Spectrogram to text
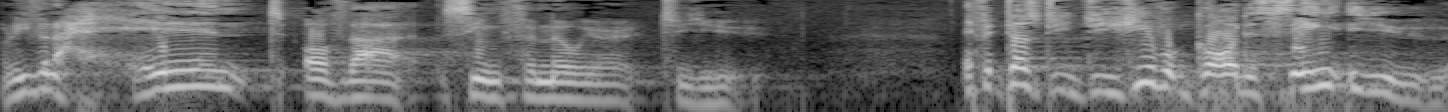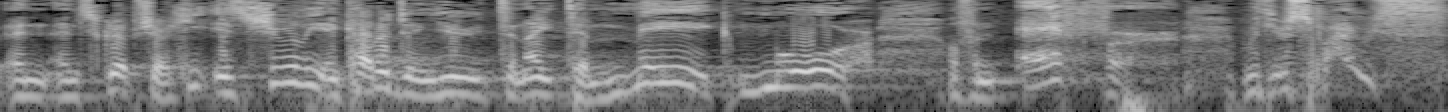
or even a hint of that seem familiar to you? If it does, do you, do you, hear what God is saying to you in, in scripture? He is surely encouraging you tonight to make more of an effort with your spouse.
